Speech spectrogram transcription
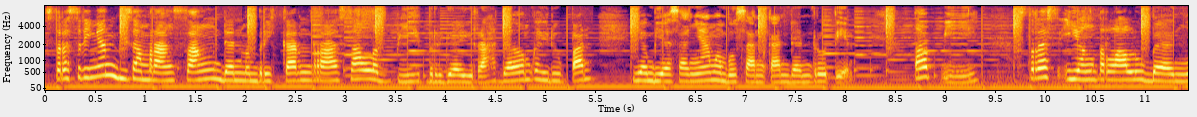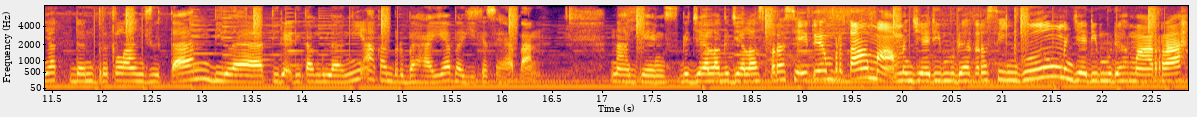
Stres ringan bisa merangsang dan memberikan rasa lebih bergairah dalam kehidupan yang biasanya membosankan dan rutin. Tapi, Stres yang terlalu banyak dan berkelanjutan bila tidak ditanggulangi akan berbahaya bagi kesehatan. Nah, gengs, gejala-gejala stres yaitu yang pertama, menjadi mudah tersinggung, menjadi mudah marah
